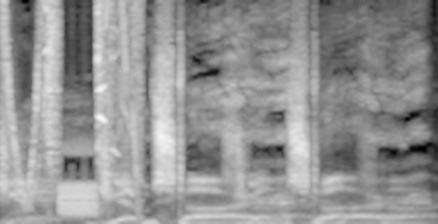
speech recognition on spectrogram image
Gemstar. Gemstar. Gemstar.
